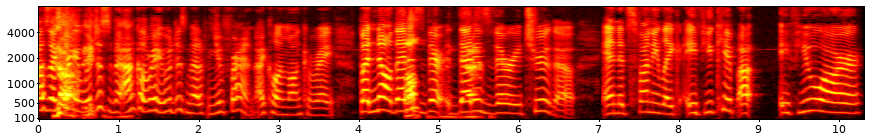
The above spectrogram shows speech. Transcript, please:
I was like, no. Ray, we just met Uncle Ray. We just met a new friend. I call him Uncle Ray. But no, that oh. is very that is very true though. And it's funny, like if you keep up, if you are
